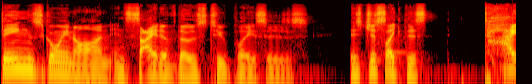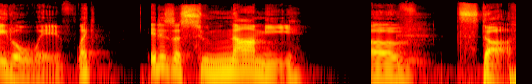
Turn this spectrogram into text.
things going on inside of those two places is just like this tidal wave. Like it is a tsunami of stuff.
